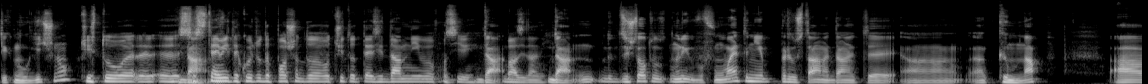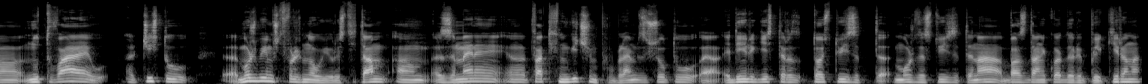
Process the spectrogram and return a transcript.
технологично. Чисто е, е, е, да. системите, които да почнат да отчитат тези данни в масиви, да, бази данни. Да, защото нали, в момента ние предоставяме данните а, а, към НАП, а, но това е чисто може би имаш твърде много юристи там. А, за мен е, това е технологичен проблем, защото а, един регистр, той стои зад, може да стои зад една база данни, която е репликирана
